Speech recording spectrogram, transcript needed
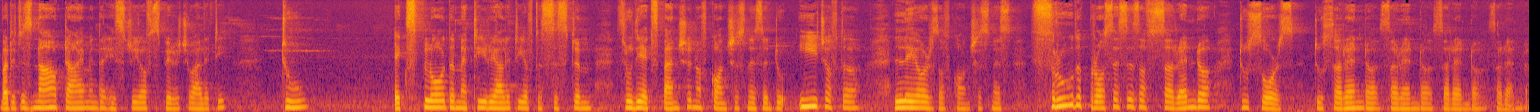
But it is now time in the history of spirituality to explore the materiality of the system through the expansion of consciousness into each of the layers of consciousness through the processes of surrender to source, to surrender, surrender, surrender, surrender.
